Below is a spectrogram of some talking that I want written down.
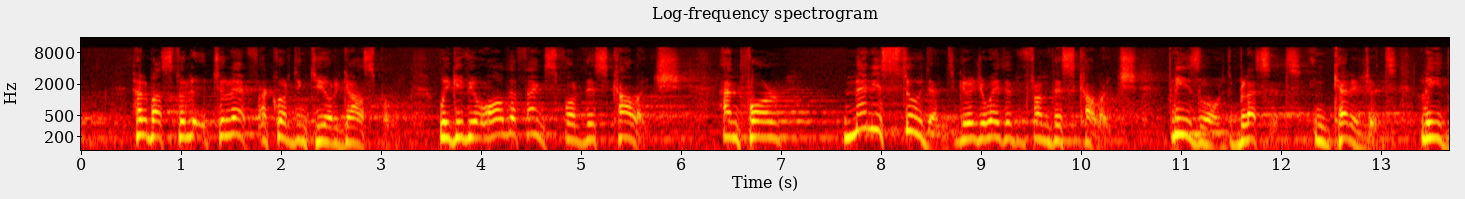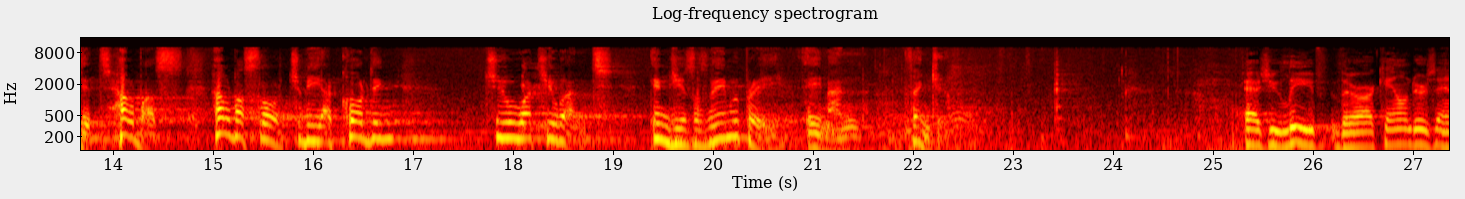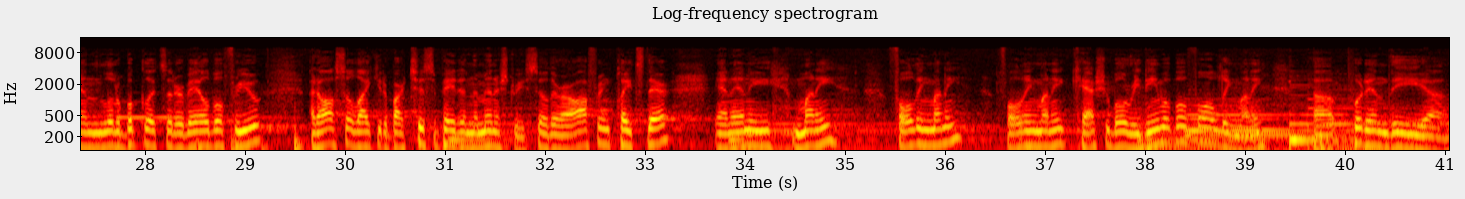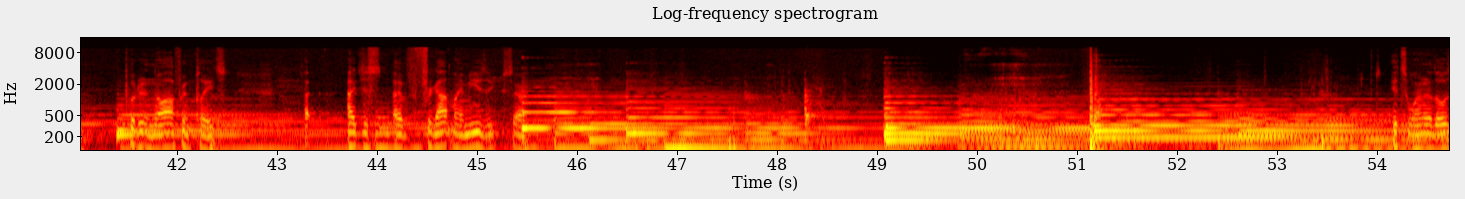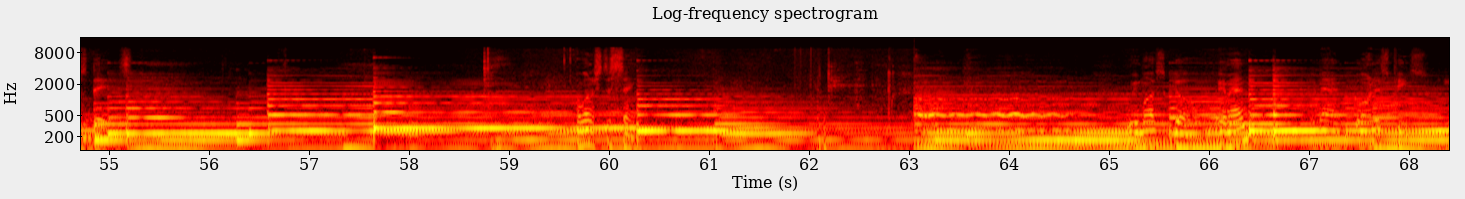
Help us to, to live according to your gospel. We give you all the thanks for this college and for Many students graduated from this college. Please, Lord, bless it, encourage it, lead it, help us. Help us, Lord, to be according to what you want. In Jesus' name we pray. Amen. Thank you. As you leave, there are calendars and little booklets that are available for you. I'd also like you to participate in the ministry. So there are offering plates there, and any money, folding money, folding money, cashable, redeemable folding money, uh, put in the uh, put in the offering plates. I, I just I forgot my music. Sorry. It's one of those days. I want us to sing. Must go. Amen? Amen. Go in his peace.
